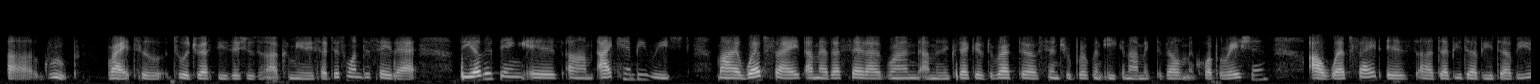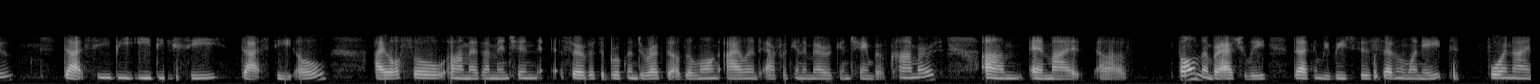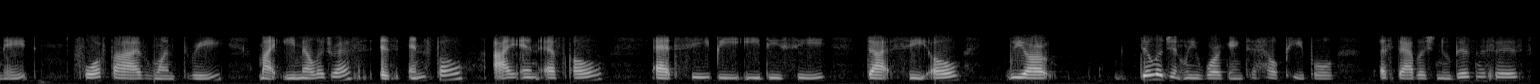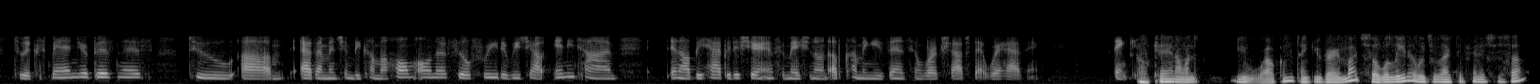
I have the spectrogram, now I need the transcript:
uh, group right, to to address these issues in our community. So I just wanted to say that. The other thing is um, I can be reached. My website, um, as I said, I run. I'm an executive director of Central Brooklyn Economic Development Corporation. Our website is uh, www.cbedc.co. I also, um, as I mentioned, serve as the Brooklyn director of the Long Island African American Chamber of Commerce, um, and my uh, phone number actually that can be reached is seven one eight Four nine eight four five one three. My email address is info, I-N-F-O, at cbedc.co. We are diligently working to help people establish new businesses, to expand your business, to, um, as I mentioned, become a homeowner. Feel free to reach out anytime, and I'll be happy to share information on upcoming events and workshops that we're having. Thank you. Okay, and I want to you're welcome. Thank you very much. So, Walida, would you like to finish this up?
